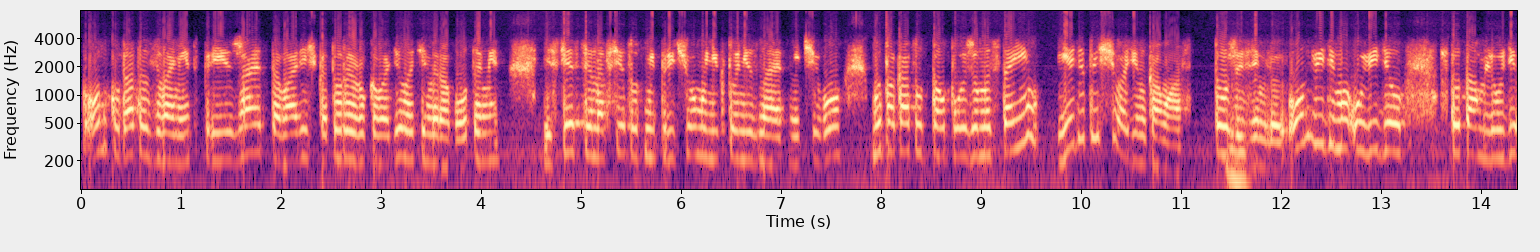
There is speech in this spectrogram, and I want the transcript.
Он куда-то звонит, приезжает товарищ, который руководил этими работами. Естественно, все тут ни при чем, и никто не знает ничего. Мы пока тут толпой же мы стоим, едет еще один КАМАЗ, тоже с землей. Он, видимо, увидел, что там люди.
